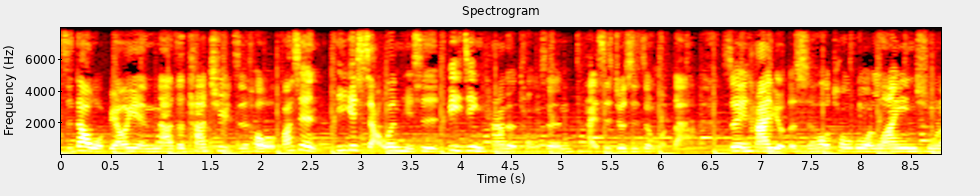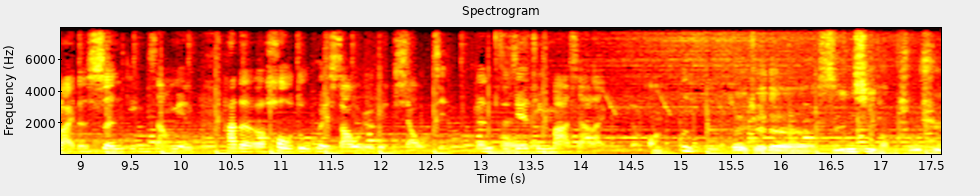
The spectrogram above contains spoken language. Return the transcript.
直到我表演拿着它去之后，我发现一个小问题是，毕竟它的童声还是就是这么大，所以它有的时候透过 line 出来的声音上面，它的厚度会稍微有点消减，跟直接听骂下来嗯嗯所以觉得拾音系统出去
